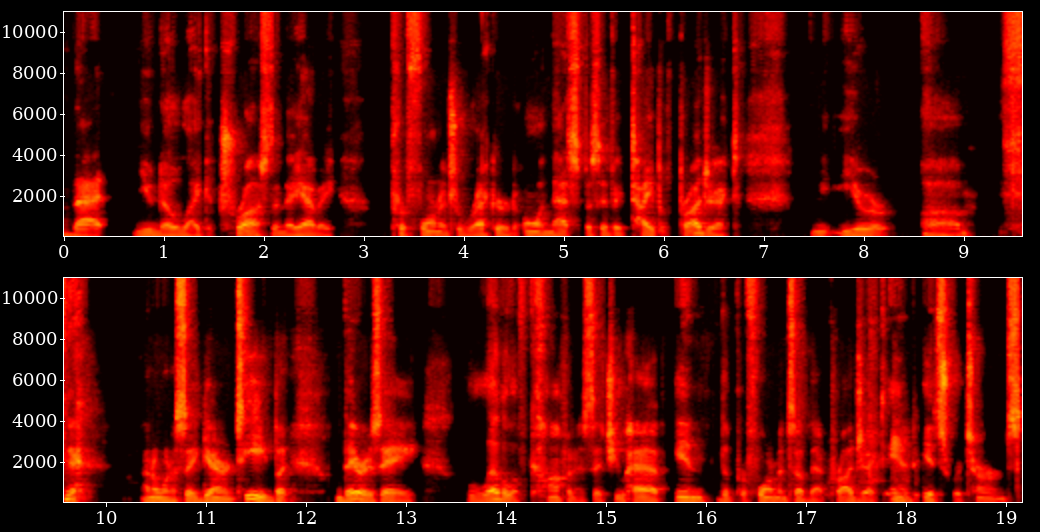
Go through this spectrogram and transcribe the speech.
that you know, like, trust, and they have a performance record on that specific type of project, you're, um, I don't want to say guaranteed, but there is a level of confidence that you have in the performance of that project and its returns,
